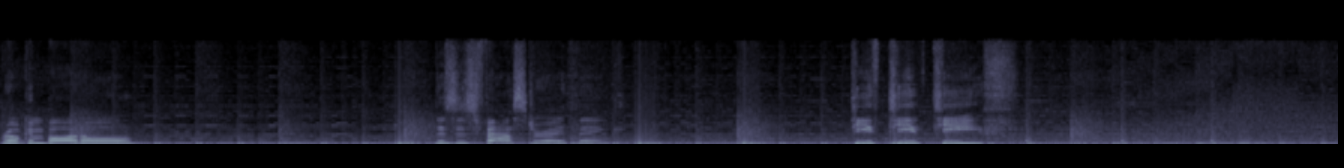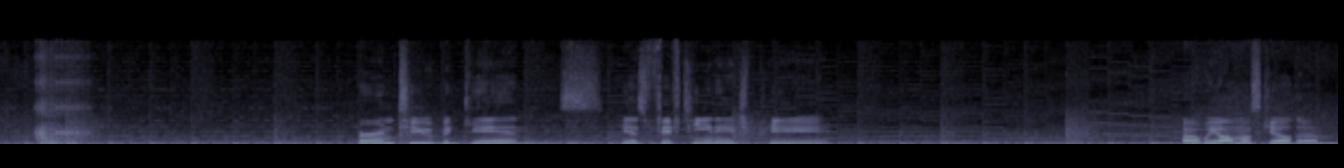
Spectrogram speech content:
Broken bottle. This is faster, I think. Teeth, teeth, teeth. Turn two begins. He has 15 HP. Oh, we almost killed him.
